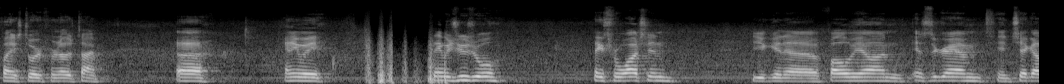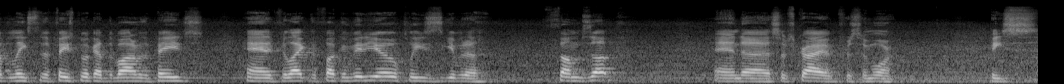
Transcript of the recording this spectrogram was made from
Funny story for another time. Uh, anyway, same as usual. Thanks for watching. You can uh, follow me on Instagram and check out the links to the Facebook at the bottom of the page. And if you like the fucking video, please give it a thumbs up and uh, subscribe for some more. Peace.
